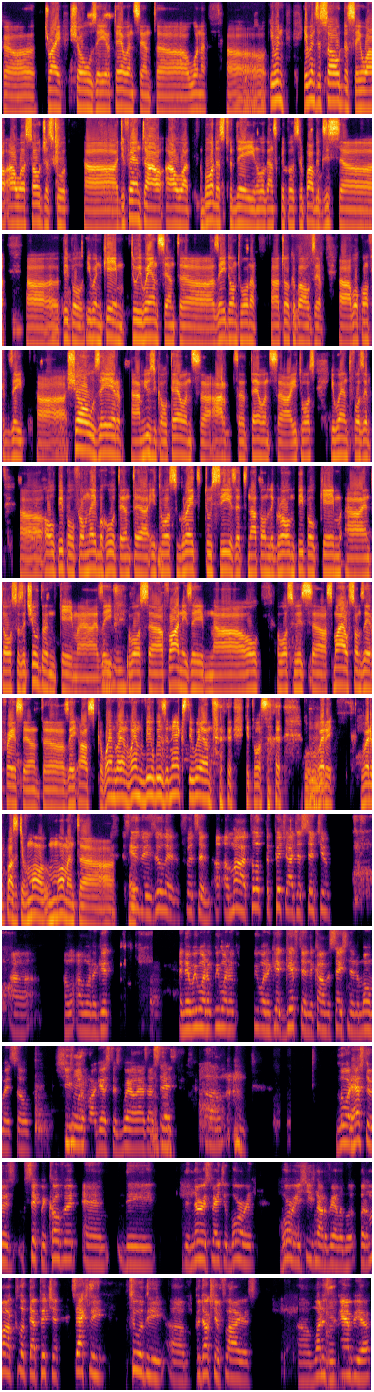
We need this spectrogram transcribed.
try show their talents and wanna even even the soldiers our, our soldiers who uh, defend our, our borders today in Lugansk People's Republic. These uh, uh, people even came to events and uh, they don't want to Uh, talk about the uh, war conflict. They uh, show their uh, musical talents, uh, art talents. it was event for the all people from neighborhood, and it was great to see that not only grown people came and also the children came. they mm-hmm. was funny. They all was with uh, smiles on their face and uh, they ask when when when will be the next event it was mm. very very positive mo- moment uh, excuse it, me zulin Fritzen. uh, Ahmad pull up the picture i just sent you uh, i, I want to get and then we want to we want to we want to get gift in the conversation in a moment so she's mm-hmm. one of our guests as well as i mm-hmm. said um, Lord Hester is sick with COVID, and the the nurse Rachel Boren, Boren, she's not available. But Amar, look that picture. It's actually two of the uh, production flyers. Uh, one is the Gambia,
